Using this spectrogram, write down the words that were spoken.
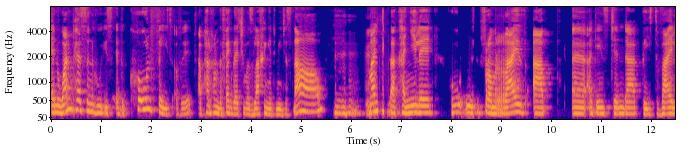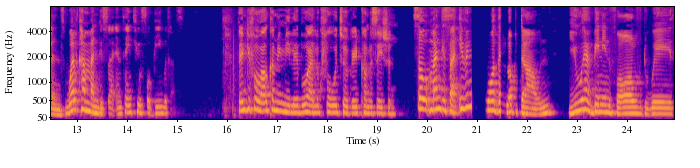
And one person who is at the cold face of it, apart from the fact that she was laughing at me just now, Mandisa Kanyile, who is from Rise Up uh, Against Gender Based Violence. Welcome, Mandisa, and thank you for being with us. Thank you for welcoming me, Lebo. I look forward to a great conversation. So, Mandisa, even before the lockdown, you have been involved with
